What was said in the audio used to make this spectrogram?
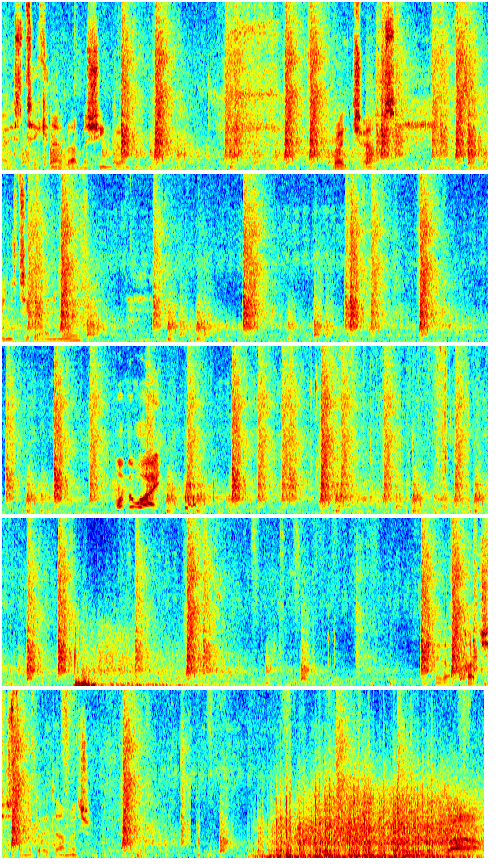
Uh, He's taking out that machine gun. Right, chaps. I think we need to get on the move. On the way. Okay, that Apache's done a bit of damage. Wow.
